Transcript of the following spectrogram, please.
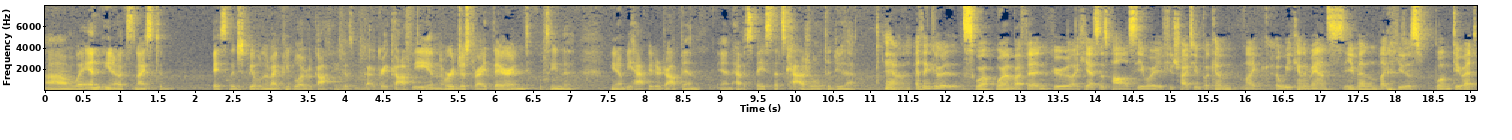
um, way. And you know, it's nice to basically just be able to invite people over to coffee because we've got great coffee and we're just right there, and people seem to you know be happy to drop in and have a space that's casual to do that. Yeah, I think it's Warren Buffett who like he has this policy where if you try to book him like a week in advance, even like he just won't do it.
